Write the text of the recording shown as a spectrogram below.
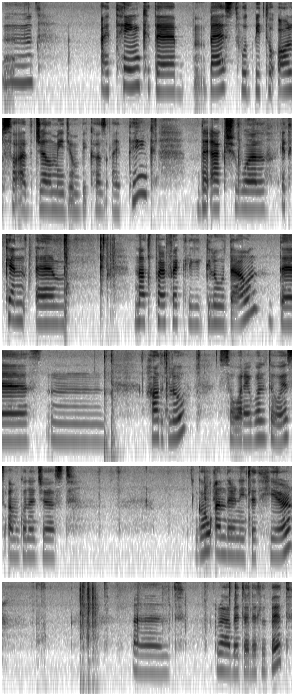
mm, I think the best would be to also add gel medium because I think the actual it can um, not perfectly glue down the mm, hot glue. So what I will do is I'm gonna just go underneath it here and grab it a little bit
